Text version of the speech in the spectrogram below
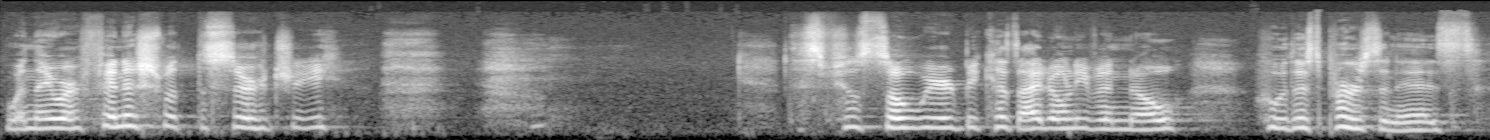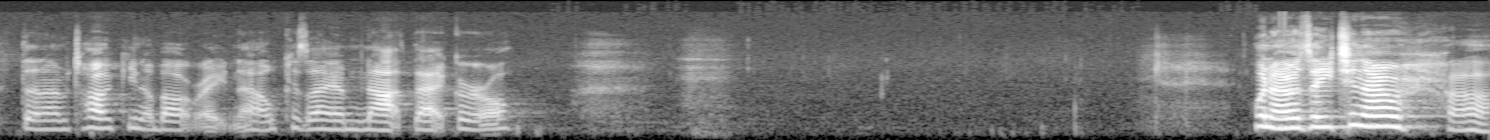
When they were finished with the surgery, this feels so weird because I don't even know who this person is that I'm talking about right now because I am not that girl. When I was 18 hours uh,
